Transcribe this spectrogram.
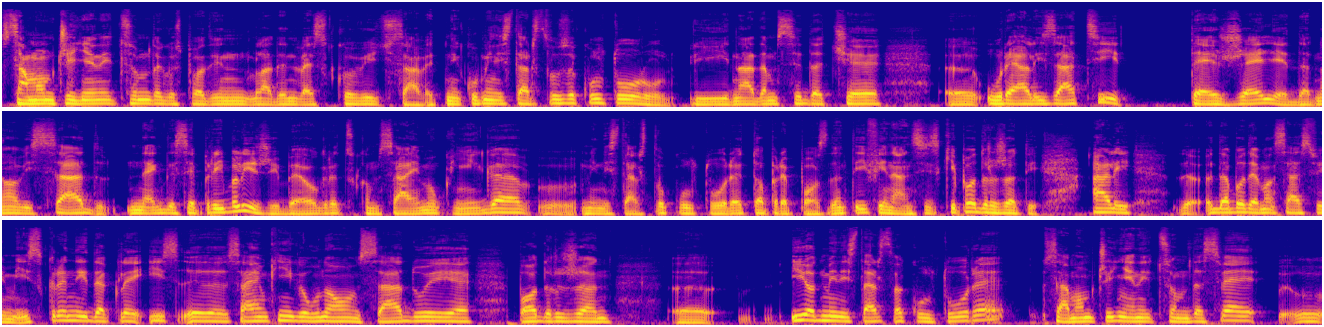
Samom činjenicom da je gospodin Mladen Vesković savjetnik u Ministarstvu za kulturu i nadam se da će e, u realizaciji te želje da Novi Sad negde se približi Beogradskom sajmu knjiga, Ministarstvo kulture to prepoznati i finansijski podržati. Ali da budemo sasvim iskreni, dakle i sajam knjiga u Novom Sadu je podržan i od Ministarstva kulture samom činjenicom da sve uh,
